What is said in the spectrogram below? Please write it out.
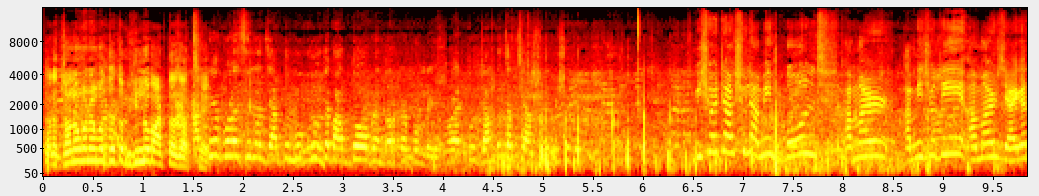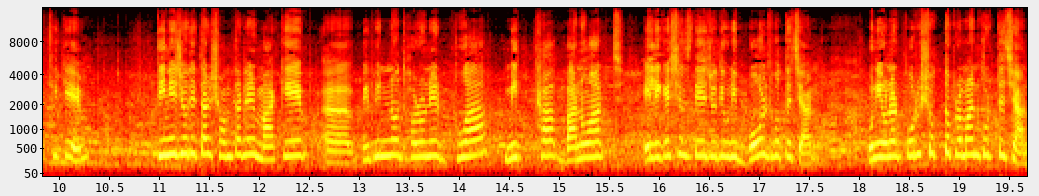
তাহলে জনগণের মধ্যে তো ভিন্ন বার্তা যাচ্ছে। আপনি বলেছিলেন যে আপনি মুখ খুলতে বাধ্য হবেন দরকার পড়লে। তো একটু জানতে চাচ্ছি আসলে বিষয়টা বিষয়টা আসলে আমি বোল্ড আমার আমি যদি আমার জায়গা থেকে তিনি যদি তার সন্তানের মাকে বিভিন্ন ধরনের ভুয়া মিথ্যা বানোয়াট এলিগেশনস দিয়ে যদি উনি বোল্ড হতে চান উনি ওনার পুরুষত্ব প্রমাণ করতে চান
